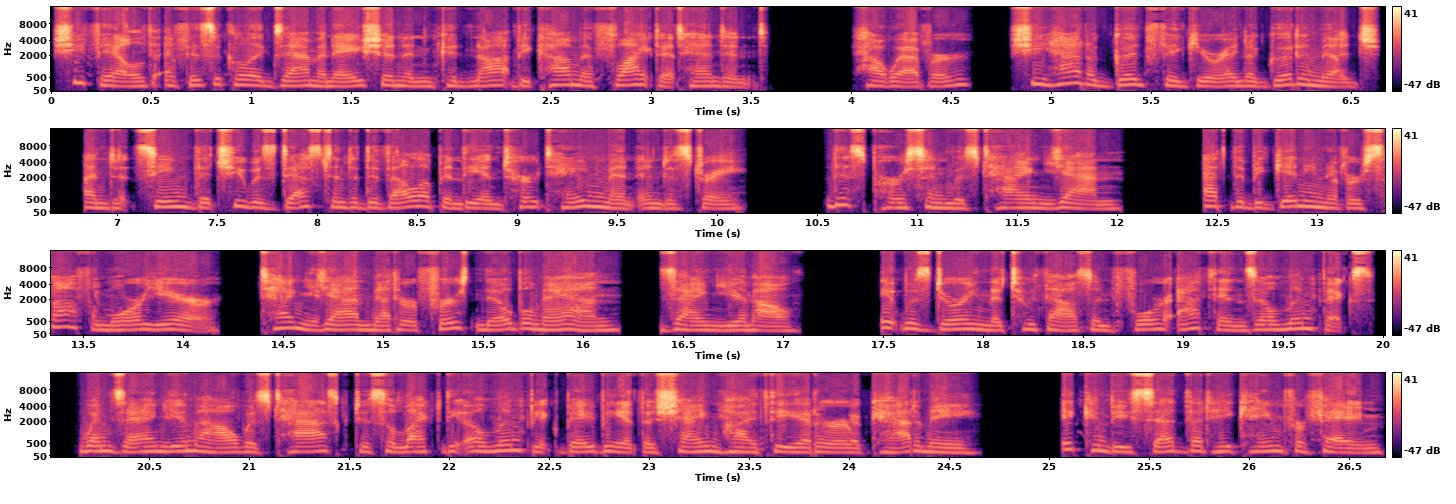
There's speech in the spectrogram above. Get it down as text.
she failed a physical examination and could not become a flight attendant. However, she had a good figure and a good image, and it seemed that she was destined to develop in the entertainment industry. This person was Tang Yan. At the beginning of her sophomore year, Tang Yan met her first nobleman, Zhang Yimou. It was during the 2004 Athens Olympics, when Zhang Yimou was tasked to select the Olympic baby at the Shanghai Theatre Academy. It can be said that he came for fame.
